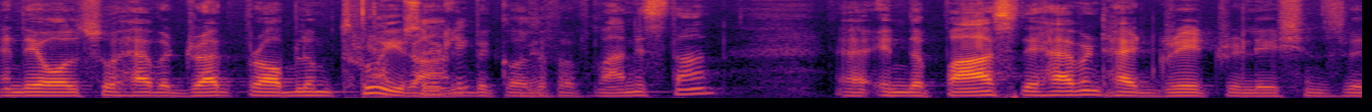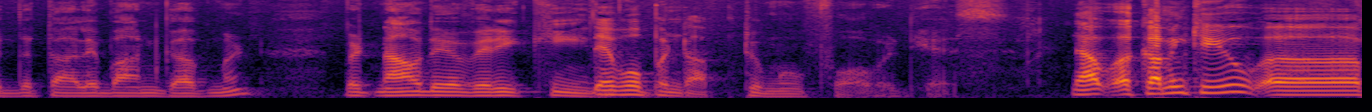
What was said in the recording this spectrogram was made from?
and they also have a drug problem through Absolutely. Iran because yeah. of Afghanistan. Uh, in the past, they haven't had great relations with the Taliban government, but now they are very keen. They've opened up to move forward. Yes. Now, uh, coming to you, uh,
